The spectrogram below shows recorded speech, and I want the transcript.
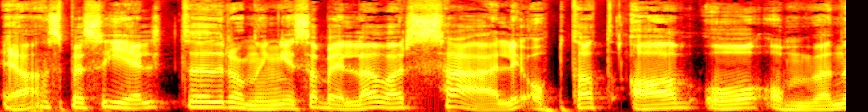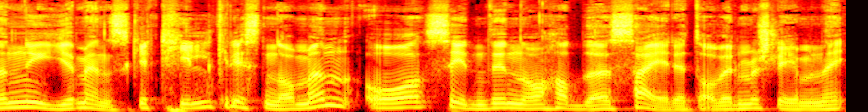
Ja, spesielt eh, dronning Isabella var særlig opptatt av å omvende nye mennesker til kristendommen, og siden de nå hadde seiret over muslimene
